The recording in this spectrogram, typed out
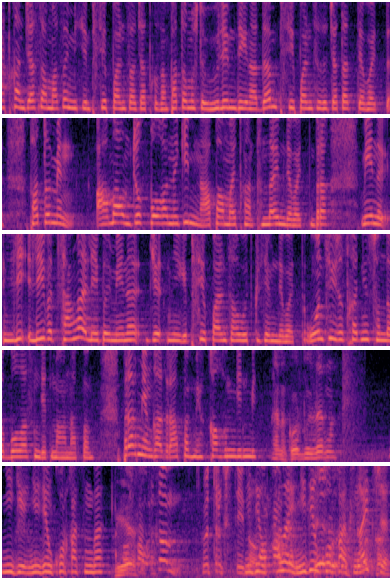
айтқан жасамасаң мен сені психбольницаға жатқызамын. Потому что өлем деген адам психбольницада жатады деп айтты. Потом мен амалым жоқ болғаннан кейін мен апам айтқанын тыңдаймын деп айттым бірақ мені ли- либо цаңға либо мені неге психбольницаға өткіземін деп айтты. Он сегіз жасқа дейін сонда боласың деді маған апам. Бірақ мен қазір апаммен қалғым келмейді. Әне көрдіңіздер ме? неге неден қорқасың ба? Иә. қорқамын өтірік істейді неден қалай неден қорқасың? айтшы.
